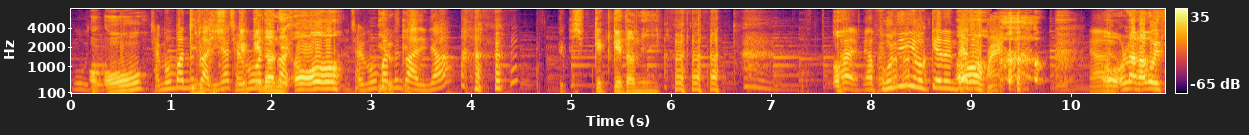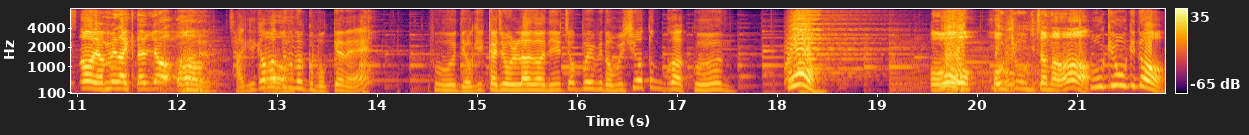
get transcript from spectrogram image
뭐, 어, 뭐 어? 잘못 만든 거 아니냐? 잘못 만든 거 깨다니. 어? 잘못 만든 거 아니냐? 이렇게 쉽게 깨다니. 어. 아, 야 본인이 못 깨는데? 어, 야, 어, 올라가고 있어. 연민아 기다려. 어. 아, 자기가 어. 만들어 놓고 못 깨네. 후 여기까지 올라더니 점프맵이 너무 쉬웠던 것 같군. 오! 어, 허기워기잖아. 오기오기다. 오.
